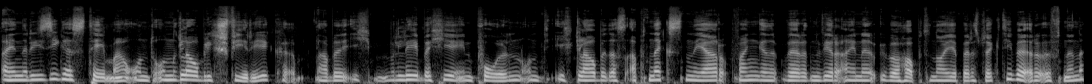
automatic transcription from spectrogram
ein riesiges Thema und unglaublich schwierig. Aber ich lebe hier in Polen und ich glaube, dass ab nächsten Jahr werden wir eine überhaupt neue Perspektive eröffnen,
